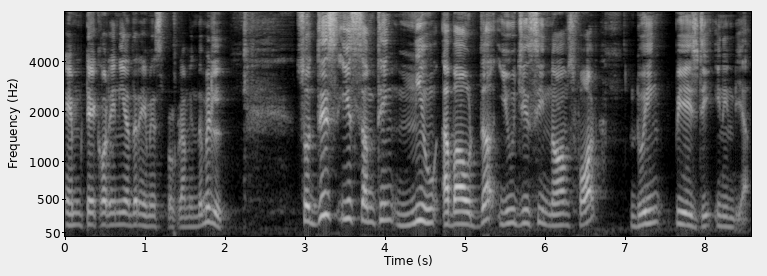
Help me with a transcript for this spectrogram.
MTech or any other MS program in the middle. So this is something new about the UGC norms for doing PhD in India.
